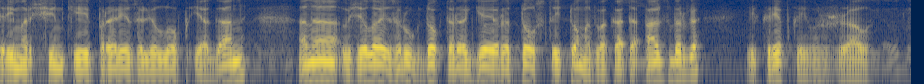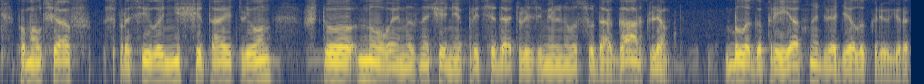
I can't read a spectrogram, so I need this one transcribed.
Три морщинки прорезали лоб Иоганны. Она взяла из рук доктора Гейера толстый том адвоката Альцберга и крепко его сжала. Помолчав, спросила, не считает ли он, что новое назначение председателя земельного суда Гартля благоприятно для дела Крюгера.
